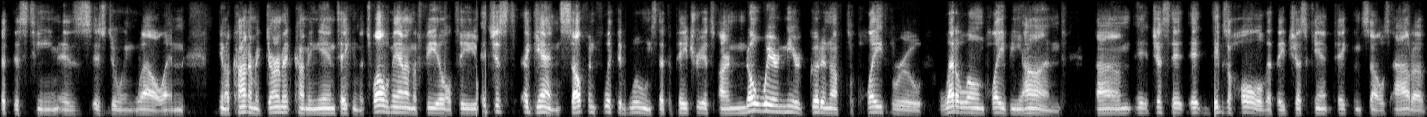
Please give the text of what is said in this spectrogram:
that this team is is doing well. And you know, Connor McDermott coming in, taking the 12 man on the field. It's just, again, self inflicted wounds that the Patriots are nowhere near good enough to play through let alone play beyond. Um, it just it, it digs a hole that they just can't take themselves out of.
